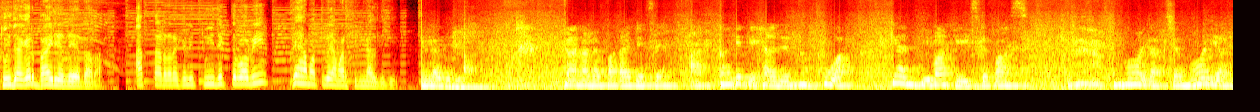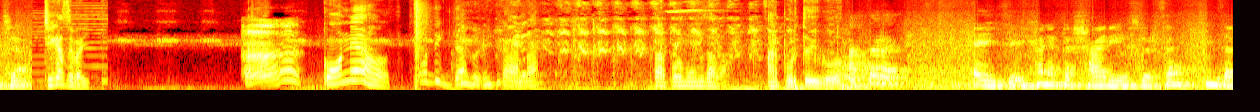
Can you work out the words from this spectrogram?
তুই দাগের বাইরে দিয়ে দাঁড়া। আত্মাটা খালি তুই দেখতে পাবি দেখা মাত্রই আমার সিগনাল দিবি। কানাডা পাঠাইতেছে আত্মাকে দেখার জন্য পুয়া কেন দিমাগ খেয়েছে বাস। ভয় আচ্ছা ভয় আচ্ছা ঠিক আছে ভাই। কনে হস ওদিক দেখ কানা। তারপর মোম জ্বালা আর পড়তে হইব। আত্মাটা এই যে এখানে একটা শাড়ি ইউজ করছে ইজ দ্য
